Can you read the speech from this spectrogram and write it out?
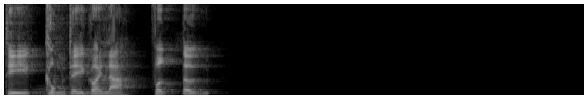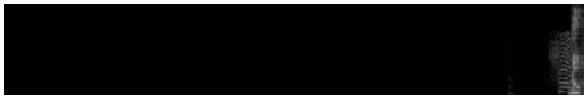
thì không thể gọi là Phật tử. Đúc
